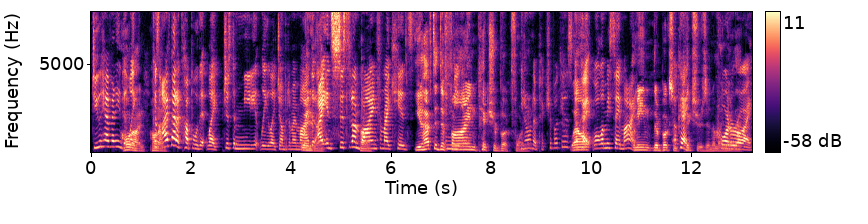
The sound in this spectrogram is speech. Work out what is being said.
Do you have any that Hold like on, hold because on. I've got a couple that like just immediately like jump into my mind that I insisted on on. buying for my kids. you have to define picture book for me. You know what a picture book is? Well, okay, well let me say mine. I mean, they're books with Okay. pictures in them. Corduroy.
